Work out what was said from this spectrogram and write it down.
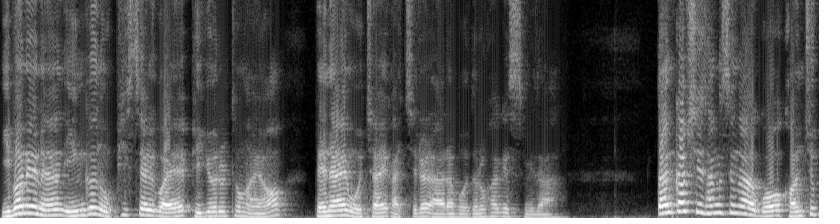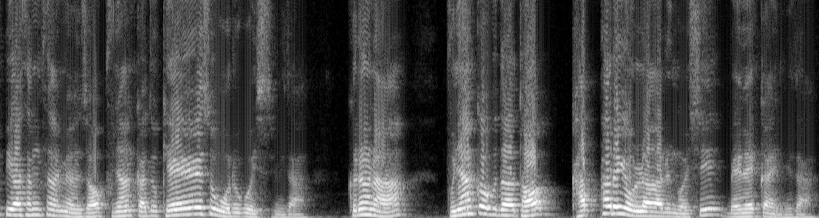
이번에는 인근 오피스텔과의 비교를 통하여 베나임 오차의 가치를 알아보도록 하겠습니다. 땅값이 상승하고 건축비가 상승하면서 분양가도 계속 오르고 있습니다. 그러나 분양가보다 더 가파르게 올라가는 것이 매매가입니다.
